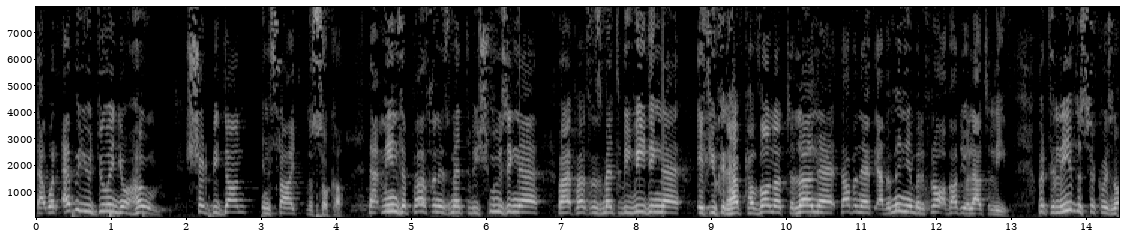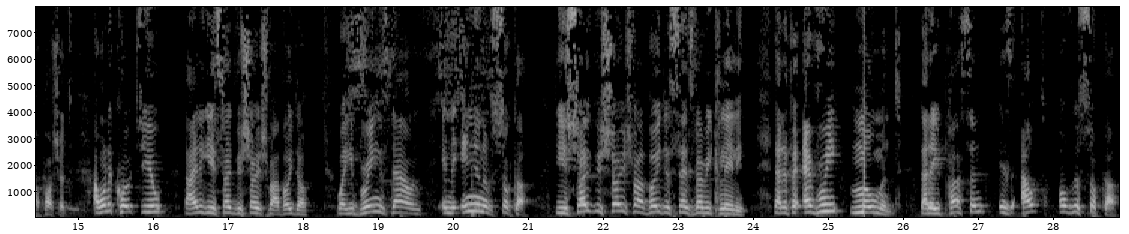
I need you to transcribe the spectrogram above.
that whatever you do in your home should be done inside the sukkah. That means a person is meant to be schmoozing there, right? A person is meant to be reading there. If you can have kavana to learn there, daven there if you have a minyan, but if not, avad you're allowed to leave. But to leave the sukkah is not poshet. I want to quote to you the Heilige Yisod V'Shoyish V'Avoida, where he brings down in the Indian of sukkah, the Yisod V'Shoyish V'Avoida says very clearly that if at every moment that a person is out of the sukkah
